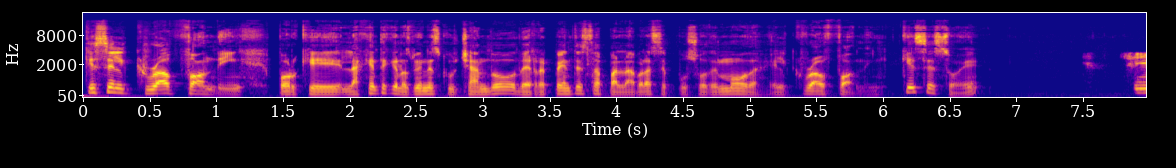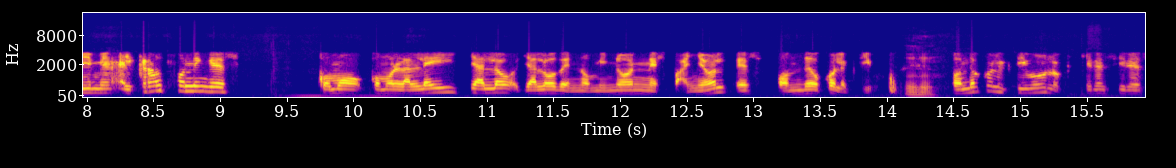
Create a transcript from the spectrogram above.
¿Qué es el crowdfunding? Porque la gente que nos viene escuchando, de repente esta palabra se puso de moda, el crowdfunding. ¿Qué es eso, eh? Sí, mira, el crowdfunding es como, como la ley ya lo, ya lo denominó en español, es fondeo colectivo. Fondeo colectivo lo que quiere decir es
